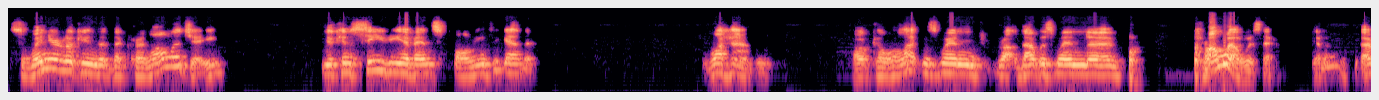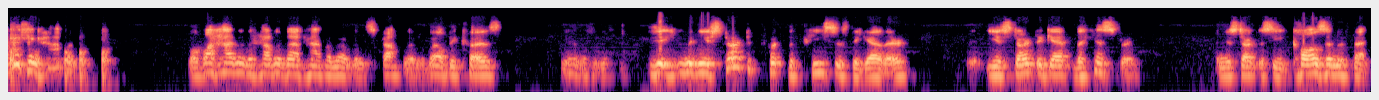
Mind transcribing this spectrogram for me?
So when you're looking at the chronology, you can see the events falling together. What happened? Okay, well that was when that was when uh, Cromwell was there. You know, everything happened. Well, what how did how did that happen up in Scotland? Well, because you know, you, when you start to put the pieces together, you start to get the history, and you start to see cause and effect,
